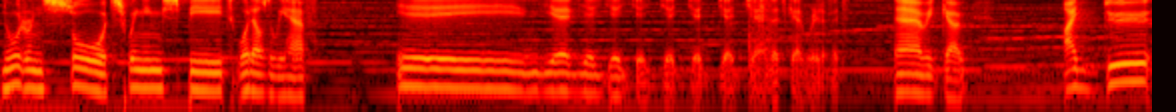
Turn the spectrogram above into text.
Northern sword, swinging speed. What else do we have? Eh, yeah, yeah, yeah, yeah, yeah, yeah, yeah, yeah, yeah. Let's get rid of it. There we go. I do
